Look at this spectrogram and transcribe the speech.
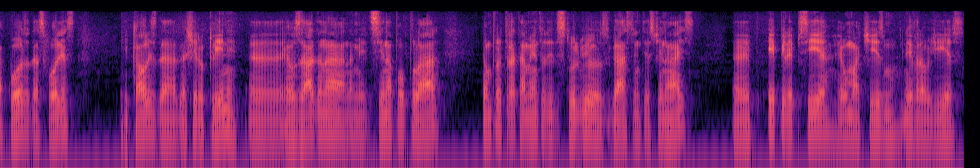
aquoso das folhas e caules da, da xirocline é, é usado na, na, medicina popular então para o tratamento de distúrbios gastrointestinais, é, epilepsia, reumatismo, nevralgias,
